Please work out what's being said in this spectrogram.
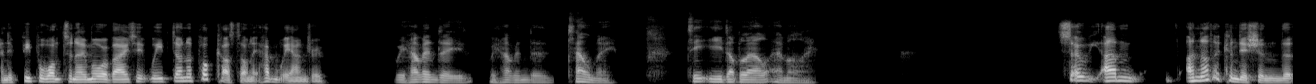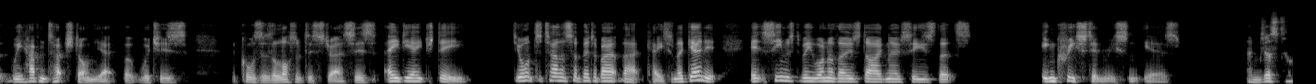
And if people want to know more about it, we've done a podcast on it, haven't we, Andrew? We have indeed. We have indeed. TellMi. T E L L M I. So, um, another condition that we haven't touched on yet, but which is causes a lot of distress, is ADHD. Do you want to tell us a bit about that, Kate? And again, it it seems to be one of those diagnoses that's increased in recent years. And just to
